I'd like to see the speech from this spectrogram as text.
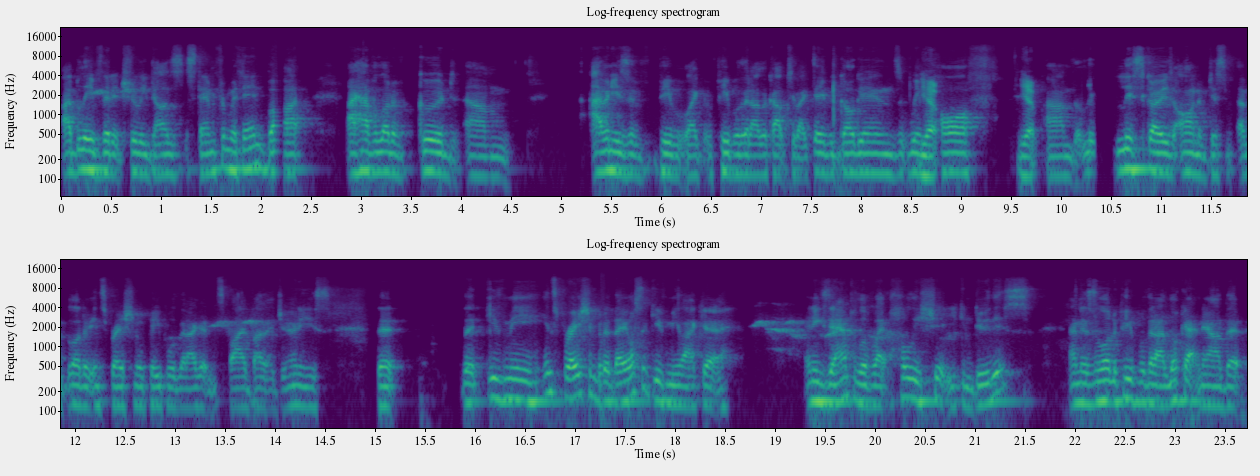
I believe that it truly does stem from within. But I have a lot of good um, avenues of people like people that I look up to, like David Goggins, Wim yep. Hof. Yep. Um, the list goes on of just a lot of inspirational people that I get inspired by their journeys that that give me inspiration, but they also give me like a an example of like, holy shit, you can do this. And there's a lot of people that I look at now that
